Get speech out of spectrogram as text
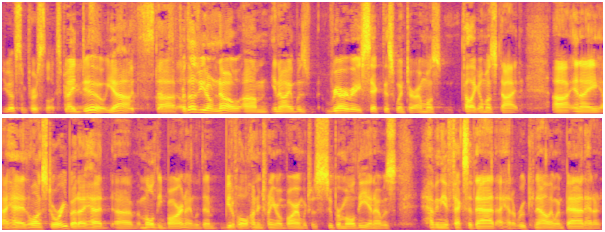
you have some personal experience. I do, yeah. With stem Uh, for those of you who don't know, um, you know, I was very, very sick this winter. I almost felt like I almost died. Uh, and I, I had a long story, but I had uh, a moldy barn. I lived in a beautiful 120 year old barn, which was super moldy, and I was having the effects of that. I had a root canal that went bad, had an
